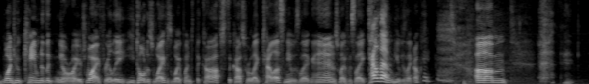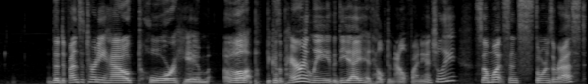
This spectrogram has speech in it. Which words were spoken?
one who came to the you know lawyer's wife. Really, he told his wife. His wife went to the cops. The cops were like, "Tell us," and he was like, eh. and his wife was like, "Tell them." And he was like, "Okay." Um, the defense attorney Howe tore him up because apparently the DA had helped him out financially somewhat since Thorne's arrest,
